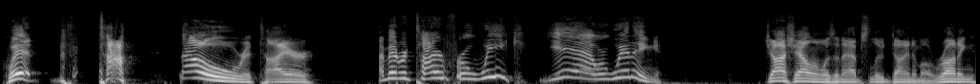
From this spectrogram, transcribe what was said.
Quit? no, retire. I meant retire for a week. Yeah, we're winning. Josh Allen was an absolute dynamo, running,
